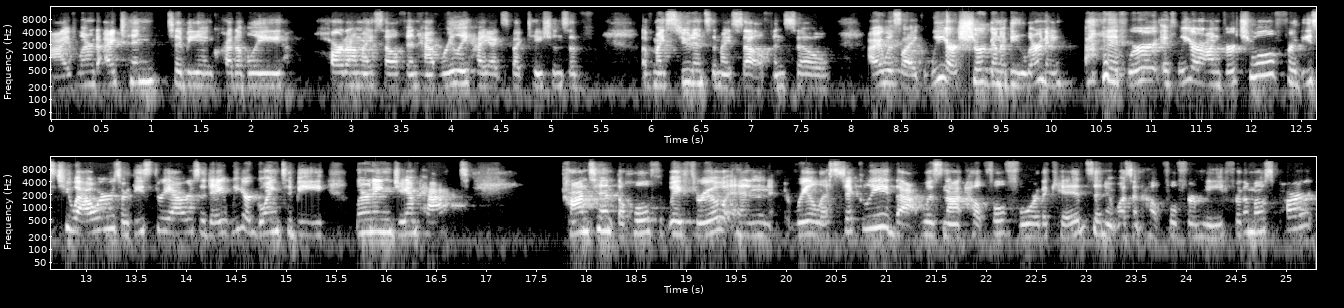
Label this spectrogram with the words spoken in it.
I've learned. I tend to be incredibly hard on myself and have really high expectations of of my students and myself. And so i was like we are sure going to be learning. If we're if we are on virtual for these two hours or these three hours a day we are going to be learning jam packed content the whole way through and realistically that was not helpful for the kids and it wasn't helpful for me for the most part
